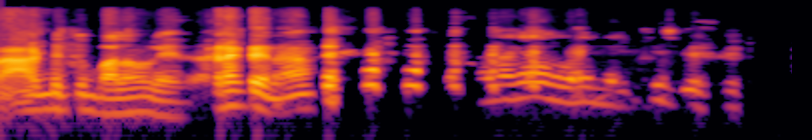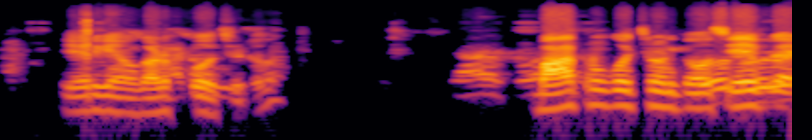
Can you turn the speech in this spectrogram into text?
రాడ్డుకి బలం లేదు? కరెక్టేనా? ఏరిగా ఏమో గడుపుకోవచ్చు బాత్రూమ్కి వచ్చిన ఏమో సేఫ్గా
